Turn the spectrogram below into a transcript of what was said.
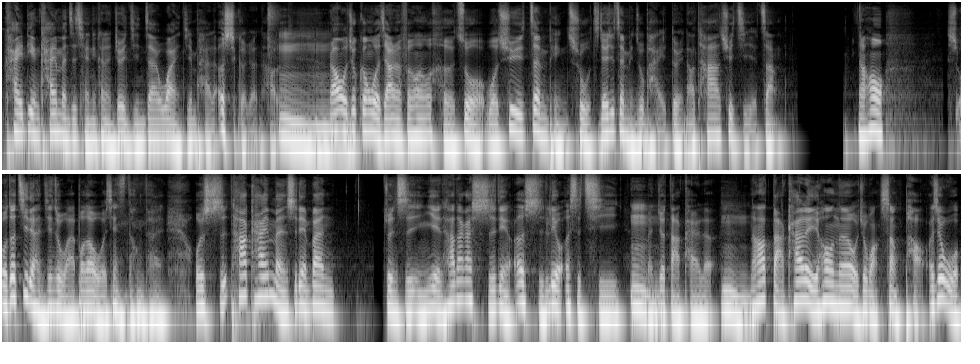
开店开门之前，你可能就已经在外已经排了二十个人好了。嗯，然后我就跟我家人分工合作，我去赠品处直接去赠品处排队，然后他去结账，然后我都记得很清楚，我还报到我的限时动态。我十他开门十点半。准时营业，他大概十点二十六、二十七，门就打开了。嗯，然后打开了以后呢，我就往上跑，而且我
